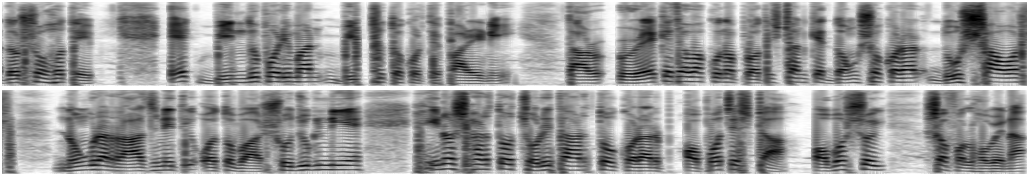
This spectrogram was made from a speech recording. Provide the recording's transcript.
আদর্শ হতে এক বিন্দু পরিমাণ বিচ্যুত করতে পারেনি। তার রেখে যাওয়া কোনো প্রতিষ্ঠানকে ধ্বংস করার দুঃসাহস, নোংরা রাজনীতি অথবা সুযোগ নিয়ে হীনস্বার্থ চরিতার্থ করার অপচেষ্টা অবশ্যই সফল হবে না।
